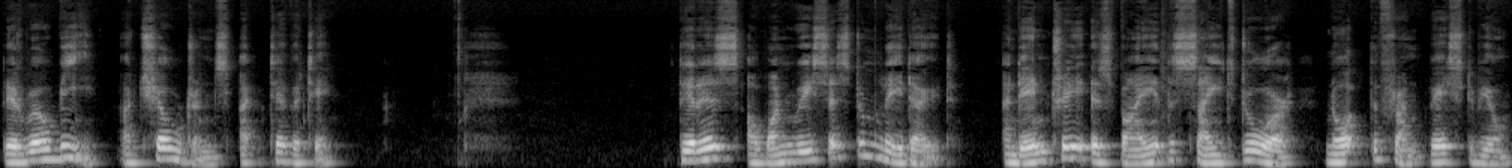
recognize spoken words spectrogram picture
There will be a children's activity. There is a one-way system laid out and entry is by the side door, not the front vestibule.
